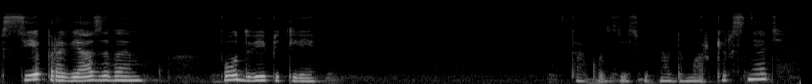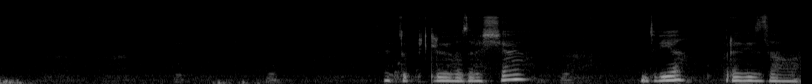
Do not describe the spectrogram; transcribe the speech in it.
все провязываем по 2 петли. Так, вот здесь вот надо маркер снять. Эту петлю я возвращаю. 2 провязала.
